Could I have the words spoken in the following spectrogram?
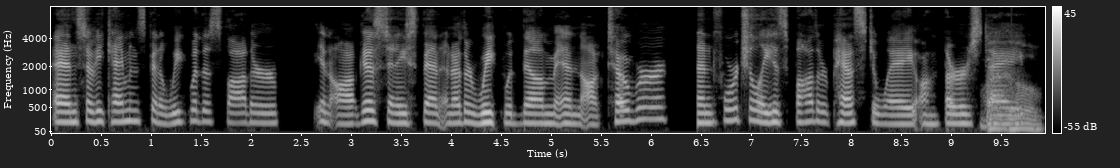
And so he came and spent a week with his father in August, and he spent another week with them in October. Unfortunately, his father passed away on Thursday. Wow.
